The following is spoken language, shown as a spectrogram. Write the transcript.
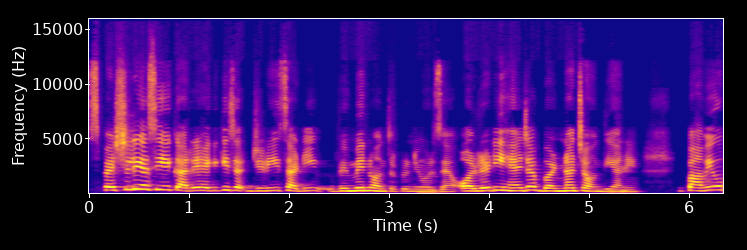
ਸਪੈਸ਼ਲੀ ਅਸੀਂ ਇਹ ਕਰ ਰਹੇ ਹੈਗੇ ਕਿ ਜਿਹੜੀ ਸਾਡੀ ਔਮਨ ਐਂਟਰਪ੍ਰੀਨਿਓਰਸ ਹੈ। ਆਲਰੇਡੀ ਹੈ ਜਾਂ ਬਣਨਾ ਚਾਹੁੰਦੀਆਂ ਨੇ। ਭਾਵੇਂ ਉਹ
